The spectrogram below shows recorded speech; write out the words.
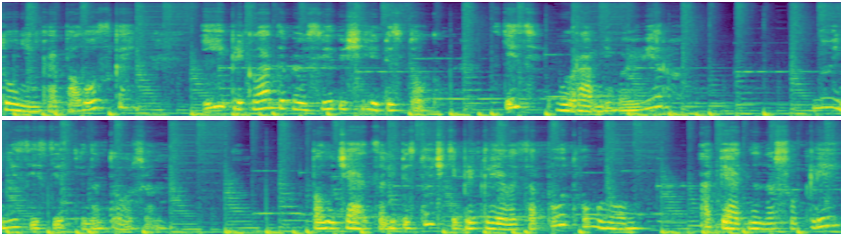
тоненькой полоской и прикладываю следующий лепесток. Здесь выравниваю вверх, ну и низ естественно тоже. Получается лепесточки приклеиваются под углом. Опять наношу клей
